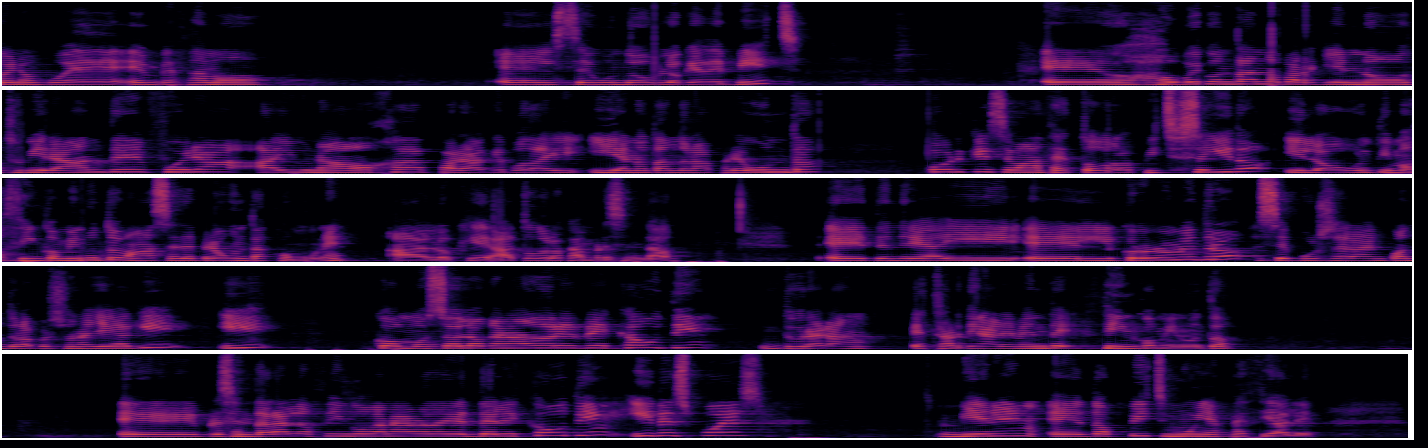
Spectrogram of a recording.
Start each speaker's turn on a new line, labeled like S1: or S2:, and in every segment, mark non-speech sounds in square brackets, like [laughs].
S1: Bueno, pues empezamos el segundo bloque de pitch. Eh, os voy contando para quien no estuviera antes, fuera hay una hoja para que podáis ir anotando las preguntas porque se van a hacer todos los pitches seguidos y los últimos cinco minutos van a ser de preguntas comunes a, los que, a todos los que han presentado. Eh, tendré ahí el cronómetro, se pulsará en cuanto la persona llegue aquí y como son los ganadores de Scouting, durarán extraordinariamente cinco minutos. Eh, presentarán los cinco ganadores del Scouting y después vienen eh, dos pitches muy especiales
